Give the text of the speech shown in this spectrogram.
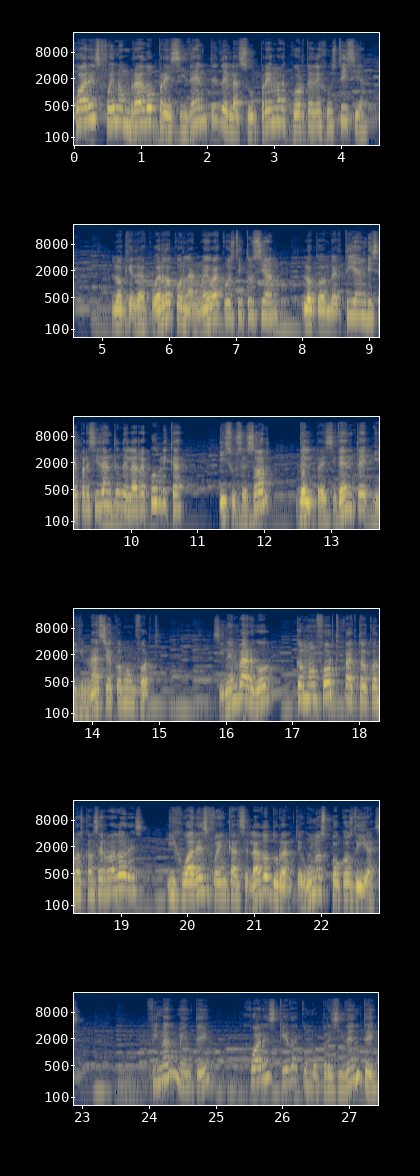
Juárez fue nombrado presidente de la Suprema Corte de Justicia, lo que de acuerdo con la nueva constitución lo convertía en vicepresidente de la República y sucesor del presidente Ignacio Comonfort. Sin embargo, Comonfort pactó con los conservadores y Juárez fue encarcelado durante unos pocos días. Finalmente, Juárez queda como presidente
